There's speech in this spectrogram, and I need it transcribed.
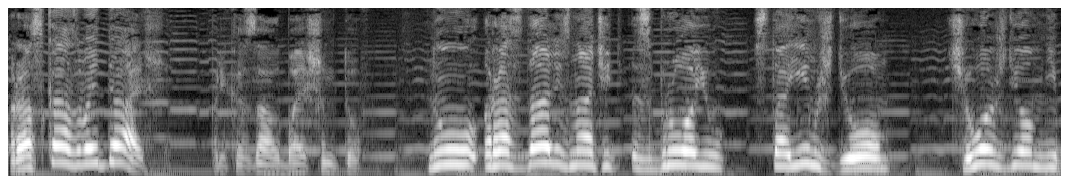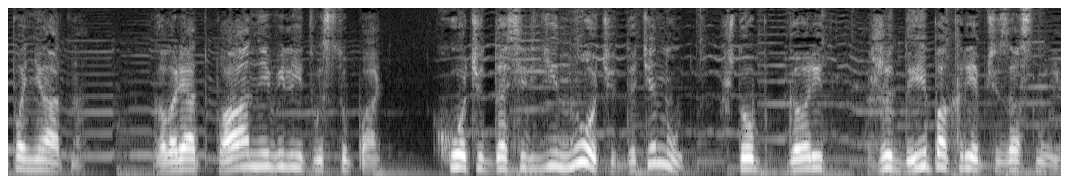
«Рассказывай дальше», — приказал Большимтов. «Ну, раздали, значит, сброю, стоим, ждем». Чего ждем, непонятно. Говорят, пан не велит выступать. Хочет до середины ночи дотянуть, чтоб, говорит, жиды покрепче заснули.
